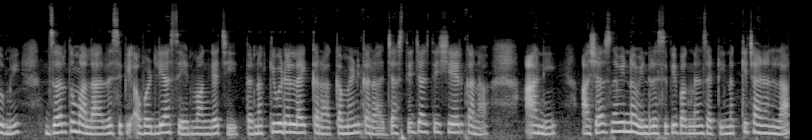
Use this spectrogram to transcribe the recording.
तुम्ही. जर तुम्हाला रेसिपी आवडली असेल वांग्याची तर नक्की व्हिडिओ लाईक करा कमेंट करा जास्तीत जास्त शेअर करा. आणि अशाच नवीन नवीन रेसिपी बघण्यासाठी नक्की चॅनलला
